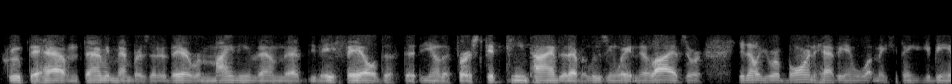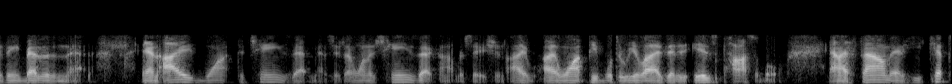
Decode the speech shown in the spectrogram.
group they have and family members that are there reminding them that they failed, that you know, the first 15 times at ever losing weight in their lives, or you know, you were born heavy, and what makes you think you could be anything better than that? And I want to change that message. I want to change that conversation. I I want people to realize that it is possible. And I found that he kept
